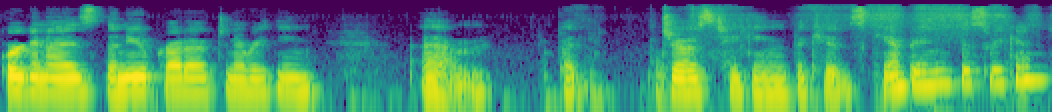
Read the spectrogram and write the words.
organize the new product and everything. Um, but Joe's taking the kids camping this weekend.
